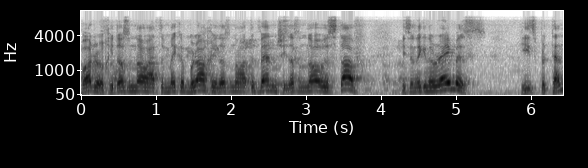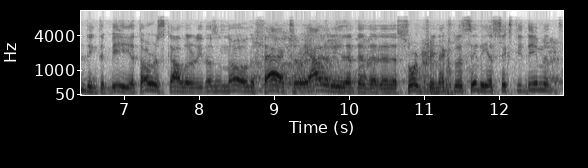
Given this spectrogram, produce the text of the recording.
Baruch, he doesn't know how to make a brach, he doesn't know how to bench, he doesn't know his stuff. He's the Remus. He's pretending to be a Torah scholar, he doesn't know the facts, the reality that the, the, the, sword tree next to a city has 60 demons.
